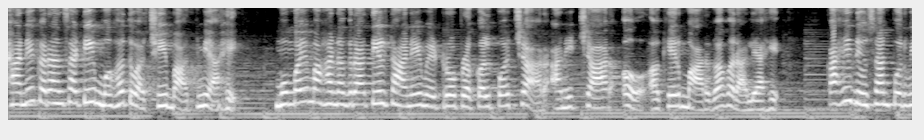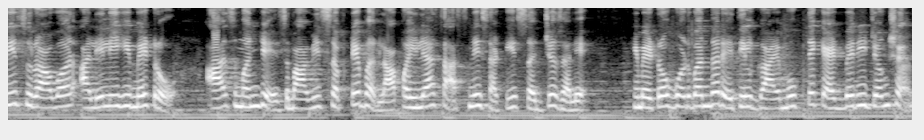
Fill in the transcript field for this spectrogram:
ठाणेकरांसाठी महत्त्वाची बातमी आहे. मुंबई महानगरातील ठाणे मेट्रो प्रकल्प चार आणि चार अ अखेर मार्गावर आले आहे. काही दिवसांपूर्वी सुरावर आलेली ही मेट्रो आज म्हणजेच बावीस सप्टेंबरला पहिल्या चाचणीसाठी सज्ज झाले ही मेट्रो घोडबंदर येथील गायमुख ते कॅडबेरी जंक्शन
